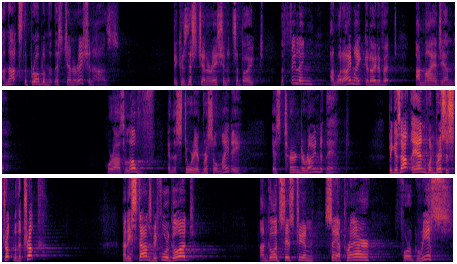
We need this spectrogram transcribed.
And that's the problem that this generation has. Because this generation, it's about the feeling and what I might get out of it and my agenda. Whereas love in the story of Bruce Almighty is turned around at the end. Because at the end, when Bruce is struck with a truck and he stands before God, and God says to him, Say a prayer for grace,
